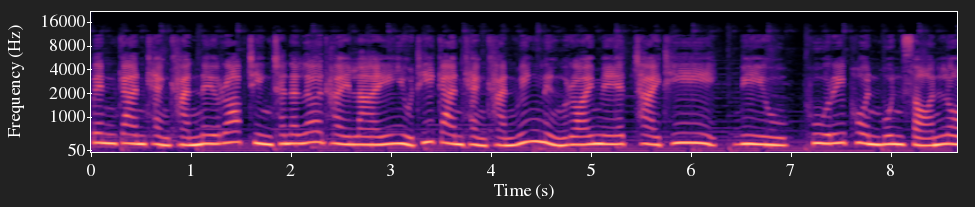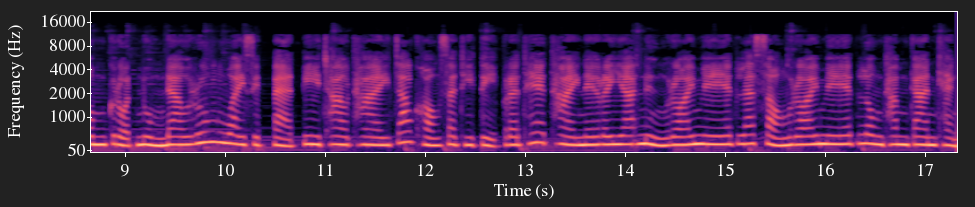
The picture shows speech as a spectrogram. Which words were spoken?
เป็นการแข่งขันในรอบชิงชนะเลิศไฮไลท์อยู่ที่การแข่งขันวิ่ง 100 เมตร ชายที่ บิว ภูริพลบุญสอนลมกรดหนุ่มดาวรุ่งวัย 18 ปีชาวไทยเจ้าของสถิติประเทศไทยในระยะ 100 เมตร และ 200 เมตร ลงทำการแข่ง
